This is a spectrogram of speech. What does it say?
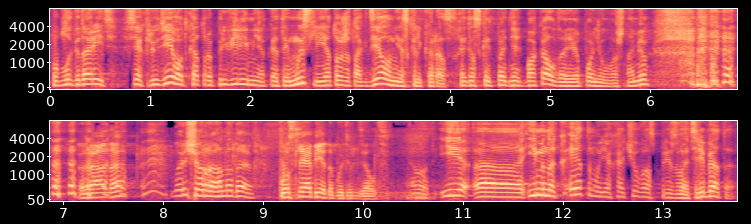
поблагодарить всех людей, вот, которые привели меня к этой мысли. Я тоже так делал несколько раз. Хотел сказать поднять бокал, да, я понял ваш намек. Рано. Но еще рано, да. После обеда будем делать. Вот. И э, именно к этому я хочу вас призвать. Ребята,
